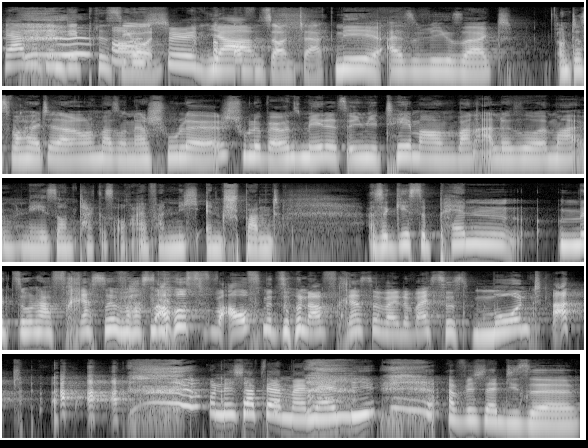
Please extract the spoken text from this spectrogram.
Ja, mit den Depressionen. Oh, schön, ja. Auf dem Sonntag. Nee, also wie gesagt, und das war heute dann auch noch mal so in der Schule, Schule bei uns Mädels irgendwie Thema und waren alle so immer, nee, Sonntag ist auch einfach nicht entspannt. Also gehst du pennen mit so einer Fresse, was aus, auf mit so einer Fresse, weil du weißt, es ist Montag. und ich habe ja in meinem Handy, habe ich ja diese,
